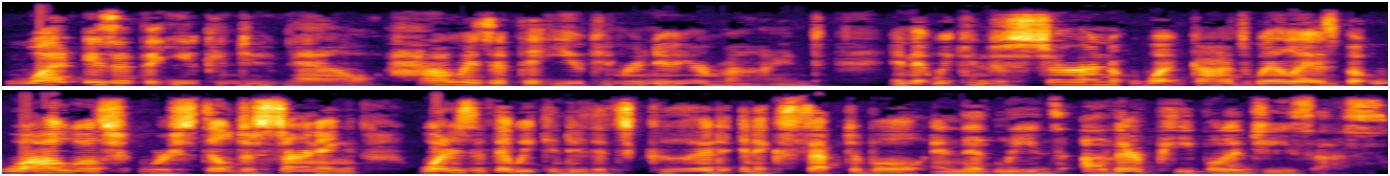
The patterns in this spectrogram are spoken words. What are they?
What is it that you can do now? How is it that you can renew your mind and that we can discern what God's will is? But while we're still discerning, what is it that we can do that's good and acceptable and that leads other people to Jesus?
